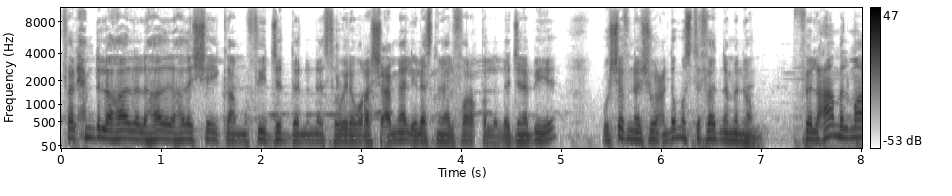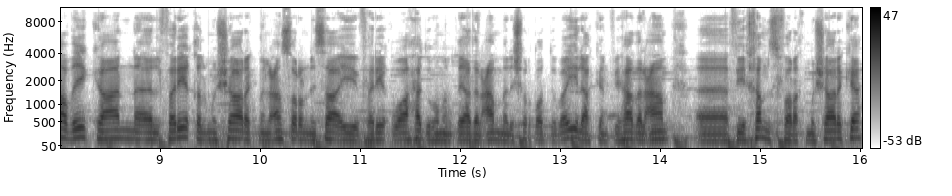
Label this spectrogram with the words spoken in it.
فالحمد لله هذا هذا هذا الشيء كان مفيد جدا. إن سوينا ورش عمل لسنا الفرق الأجنبية وشفنا شو عندهم واستفدنا منهم. في العام الماضي كان الفريق المشارك من العنصر النسائي فريق واحد وهو من القيادة العامة لشرطة دبي. لكن في هذا العام في خمس فرق مشاركة.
